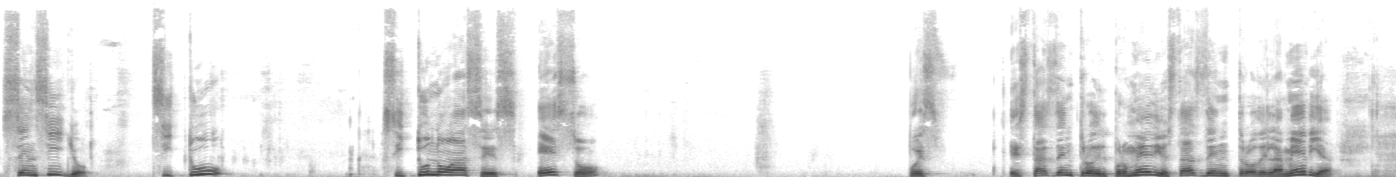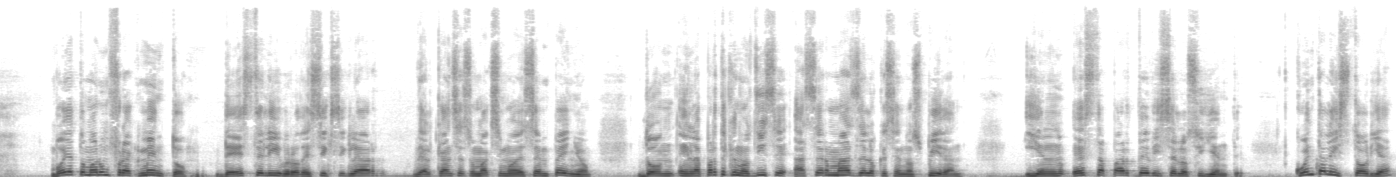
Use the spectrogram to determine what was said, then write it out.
sencillo. Si tú, si tú no haces eso, pues estás dentro del promedio, estás dentro de la media. Voy a tomar un fragmento de este libro de Zig Ziglar, de alcance a su máximo desempeño, donde, en la parte que nos dice hacer más de lo que se nos pidan. Y en esta parte dice lo siguiente. Cuenta la historia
